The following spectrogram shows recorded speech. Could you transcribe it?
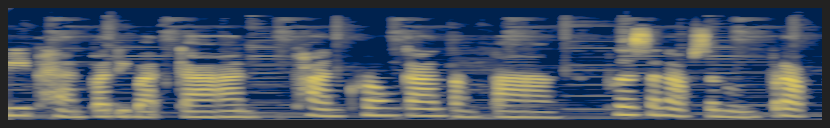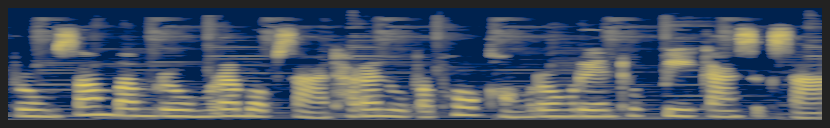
มีแผนปฏิบัติการ ผ่านโครงการต่างๆ เพื่อสนับสนุนปรับปรุงซ่อมบำรุง ระบบสาธารณูปโภคของโรงเรียนทุกปีการศึกษา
